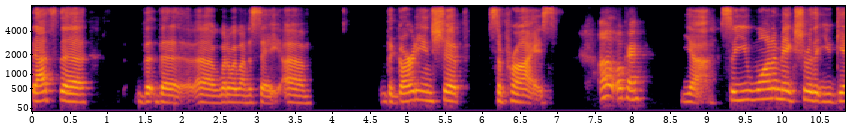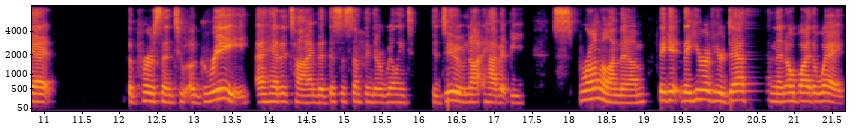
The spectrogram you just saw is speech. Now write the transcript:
that's the the the uh, what do i want to say? Um, the guardianship surprise. Oh okay yeah. So you want to make sure that you get the person to agree ahead of time that this is something they're willing to, to do, not have it be sprung on them. They get they hear of your death and then oh by the way,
